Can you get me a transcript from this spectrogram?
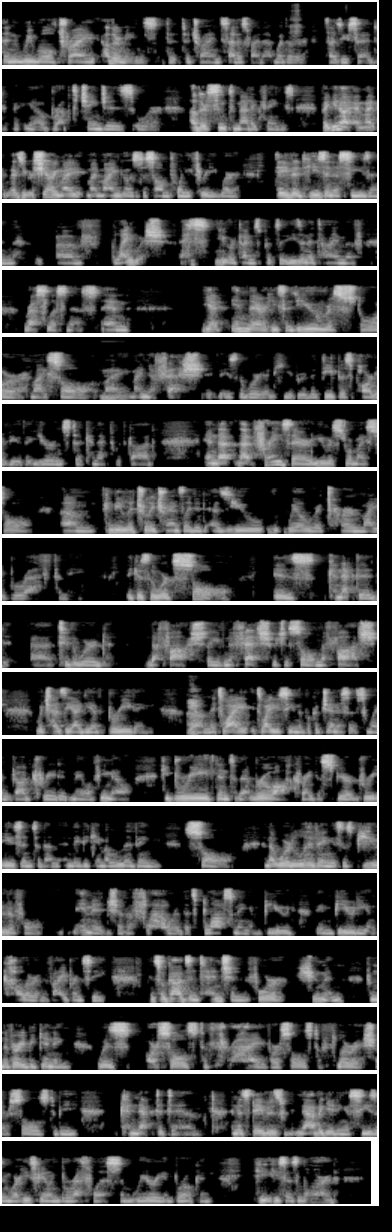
then we will try other means to, to try and satisfy that, whether it's, as you said, you know, abrupt changes or other symptomatic things. But, you know, as you were sharing, my, my mind goes to Psalm 23, where David, he's in a season of languish, as New York Times puts it. He's in a time of restlessness. And Yet in there, he says, "You restore my soul, my mm. my nefesh is the word in Hebrew, the deepest part of you that yearns to connect with God." And that that phrase there, "You restore my soul," um, can be literally translated as "You will return my breath to me," because the word soul is connected uh, to the word nafash. So you have nefesh, which is soul, nafash, which has the idea of breathing. Yeah. Um, it's why it's why you see in the book of Genesis when God created male and female, He breathed into them ruach, right? The Spirit breathes into them, and they became a living soul. And that word "living" is this beautiful image of a flower that's blossoming in in beauty and color and vibrancy. And so God's intention for human from the very beginning was our souls to thrive, our souls to flourish, our souls to be connected to him. And as David is navigating a season where he's feeling breathless and weary and broken, he, he says, Lord,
